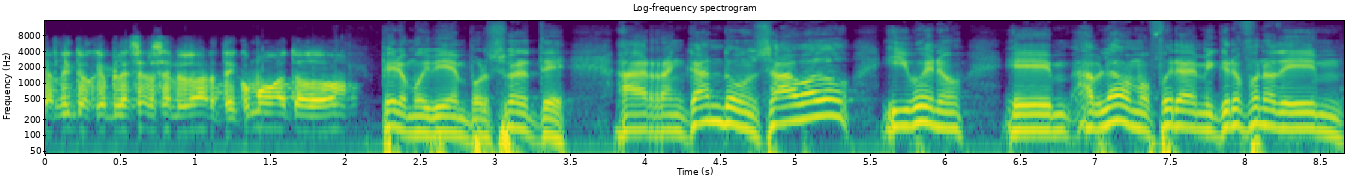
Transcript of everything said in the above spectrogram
Carlitos, qué placer saludarte. ¿Cómo va todo? Pero muy bien, por suerte. Arrancando un sábado y bueno, eh, hablábamos fuera de micrófono de,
